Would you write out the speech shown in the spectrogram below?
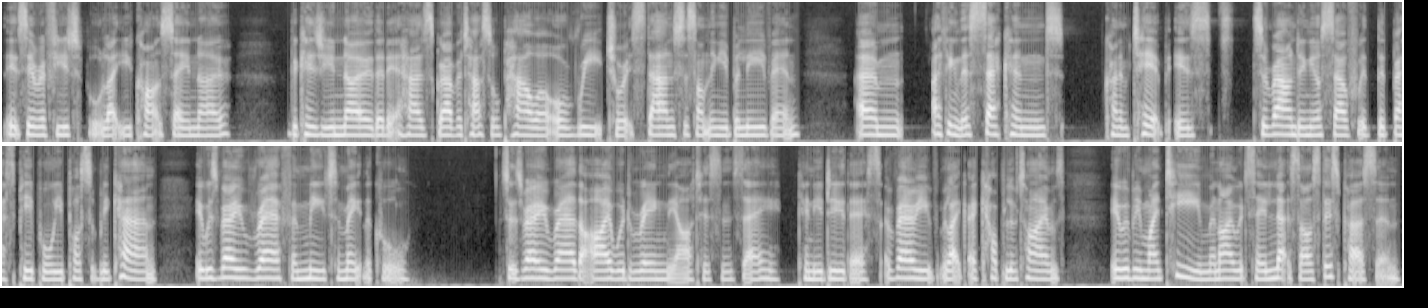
it's irrefutable. Like, you can't say no because you know that it has gravitas or power or reach or it stands for something you believe in. Um, I think the second kind of tip is surrounding yourself with the best people you possibly can. It was very rare for me to make the call. So it's very rare that I would ring the artist and say, Can you do this? A very, like a couple of times, it would be my team, and I would say, Let's ask this person.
